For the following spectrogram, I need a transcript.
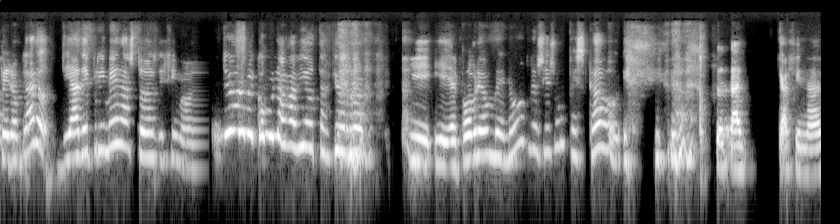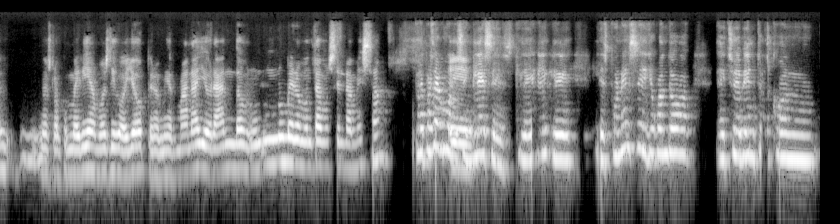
Pero claro, ya de primeras todos dijimos, yo no me como una gaviota, qué horror. Y, el pobre hombre, no, pero si es un pescado. Total, que al final nos lo comeríamos, digo yo, pero mi hermana llorando, un, número montamos en la mesa. Pero pasa como los eh, ingleses, que, les pones, eh, yo cuando he hecho eventos con,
